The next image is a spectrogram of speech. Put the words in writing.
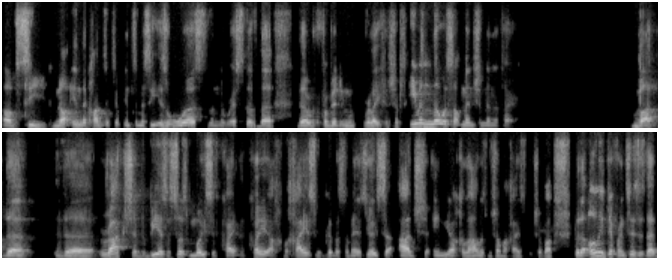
of seed, not in the context of intimacy, is worse than the rest of the, the forbidden relationships, even though it's not mentioned in the Torah. But the the raksha b'bias asus moisiv koyach v'chayis v'kribas ameis yosa ad she'en yachal halas misham v'chayis v'shabbat. But the only difference is, is that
